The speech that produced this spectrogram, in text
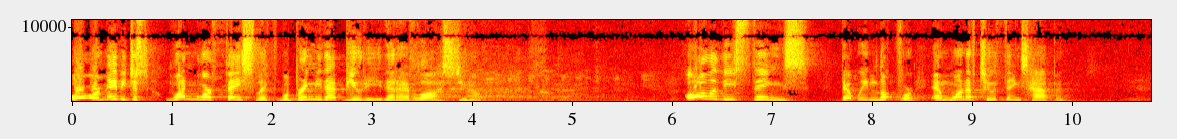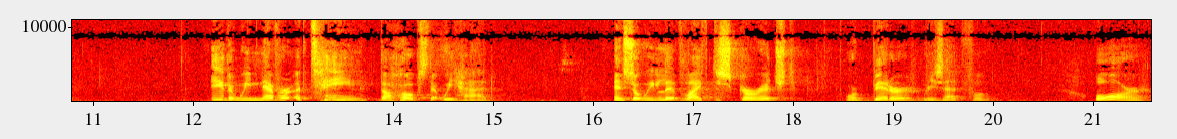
Or, or maybe just one more facelift will bring me that beauty that I have lost, you know? All of these things that we look for. And one of two things happen. Either we never attain the hopes that we had, and so we live life discouraged or bitter, resentful, or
